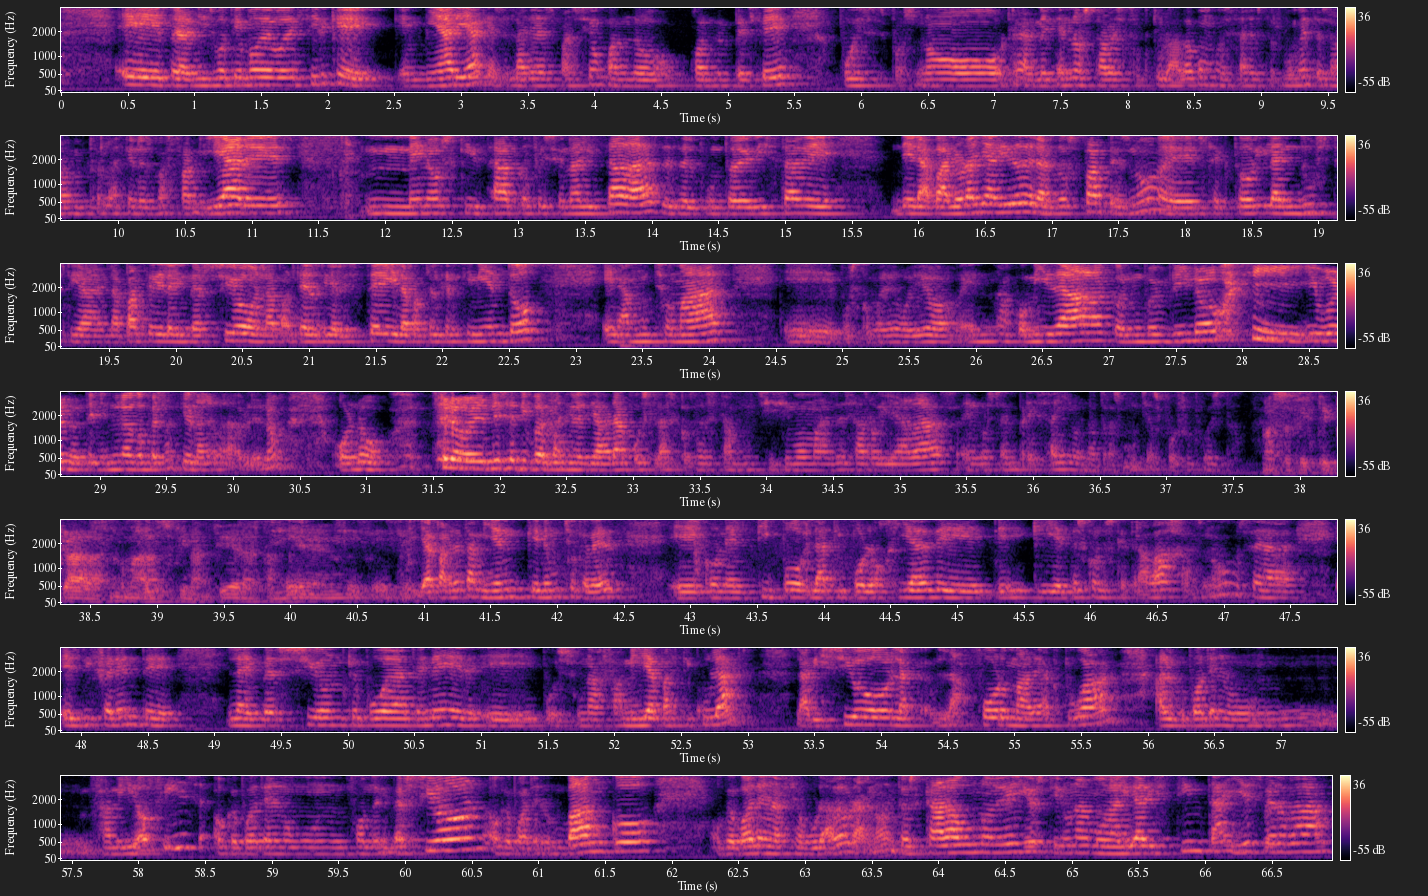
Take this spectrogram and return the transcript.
Eh, pero al mismo tiempo debo decir que en mi área, que es el área de expansión, cuando, cuando empecé, pues, pues no, realmente no estaba estructurado como está en estos momentos. Eran relaciones más familiares, menos quizá profesionalizadas desde el punto de vista de, de la valor añadido de las dos partes, ¿no? El sector y la industria, en la parte de la inversión, la parte del real estate la parte del crecimiento, era mucho más eh, pues como digo yo, en una comida con un buen vino y, y, bueno, teniendo una conversación agradable, ¿no? O no, pero en ese tipo de relaciones y ahora pues las cosas están muchísimo más desarrolladas en nuestra empresa y en otras muchas, por supuesto. Más sofisticadas, ¿no? Más sí. financieras también. Sí, sí, sí, sí, Y aparte también tiene mucho que ver eh, con el tipo, la tipología de, de clientes con los que trabajas, ¿no? O sea, es diferente la inversión que pueda tener eh, pues una familia particular, la visión, la, la, forma de actuar, a lo que pueda tener un family office, o que pueda tener un fondo de inversión, o que pueda tener un banco, o que pueda tener una aseguradora, ¿no? Entonces cada uno de ellos tiene una modalidad distinta y es verdad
